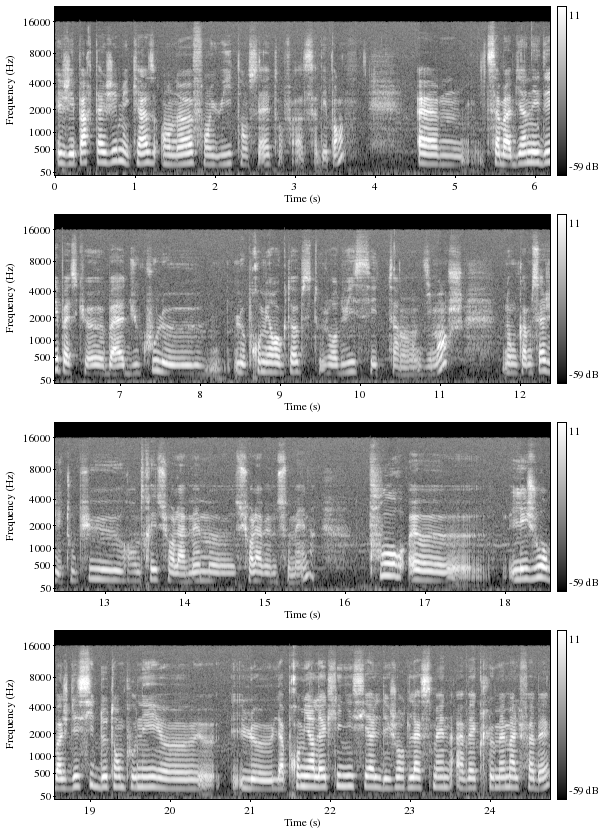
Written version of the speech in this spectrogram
Et j'ai partagé mes cases en 9, en 8, en 7, enfin ça dépend. Euh, ça m'a bien aidé parce que bah, du coup le, 1er octobre, c'est aujourd'hui, c'est un dimanche. Donc comme ça j'ai tout pu rentrer sur la même, euh, sur la même semaine. Pour les jours, bah, je décide de tamponner euh, la première lettre initiale des jours de la semaine avec le même alphabet.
